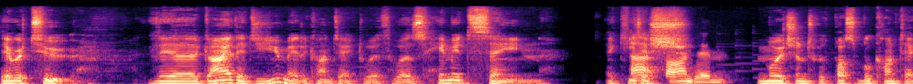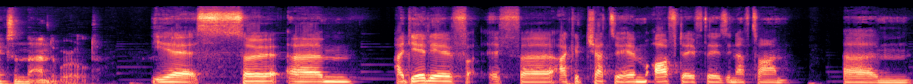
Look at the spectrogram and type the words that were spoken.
there were two. The guy that you made a contact with was Hemid Sane, a Kitish merchant with possible contacts in the underworld. Yes. So, um, ideally, if if uh, I could chat to him after, if there's enough time, um,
